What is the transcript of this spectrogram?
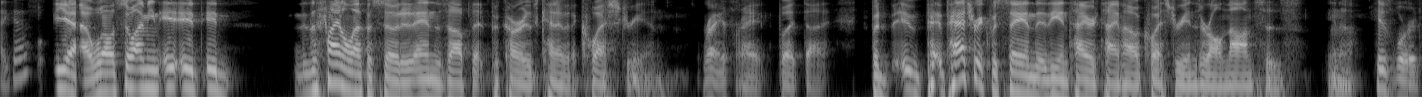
I guess. yeah well so i mean it it, it the final episode it ends up that picard is kind of an equestrian Right. right but uh but it, Pa- patrick was saying the, the entire time how equestrians are all nonsense you know his word.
